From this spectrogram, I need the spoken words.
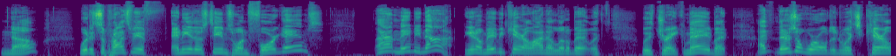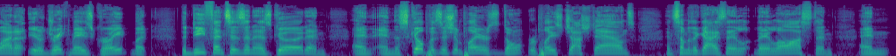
No. Would it surprise me if any of those teams won four games? Uh, maybe not. You know, maybe Carolina a little bit with with Drake Maye, but I, there's a world in which Carolina, you know, Drake Maye's great, but the defense isn't as good, and and and the skill position players don't replace Josh Downs and some of the guys they they lost, and and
